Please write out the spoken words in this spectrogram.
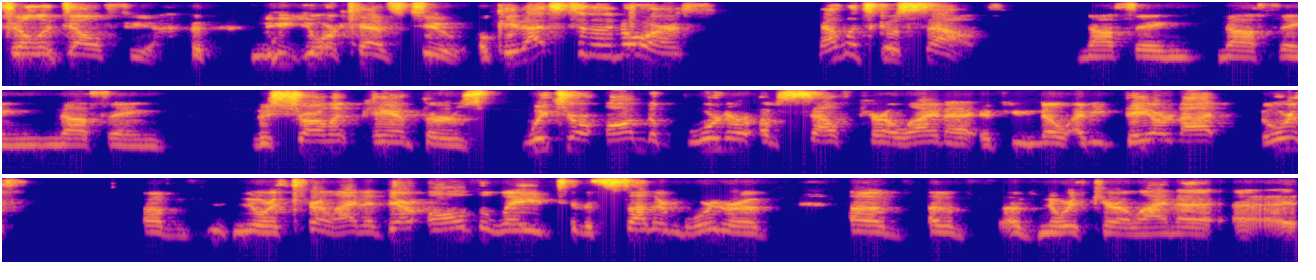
Philadelphia, New York has two. Okay, that's to the north. Now let's go south. Nothing, nothing, nothing the Charlotte Panthers, which are on the border of South Carolina. If you know, I mean, they are not north of North Carolina. They're all the way to the southern border of of of, of North Carolina uh,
